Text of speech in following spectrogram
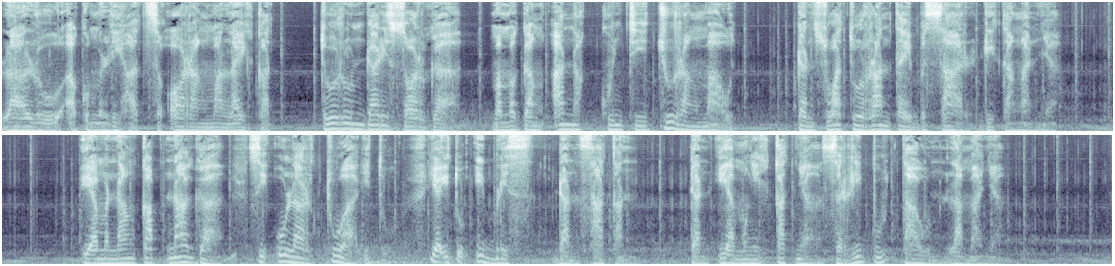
Lalu aku melihat seorang malaikat turun dari sorga memegang anak kunci jurang maut dan suatu rantai besar di tangannya. Ia menangkap naga si ular tua itu, yaitu iblis dan Satan, dan ia mengikatnya seribu tahun lamanya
